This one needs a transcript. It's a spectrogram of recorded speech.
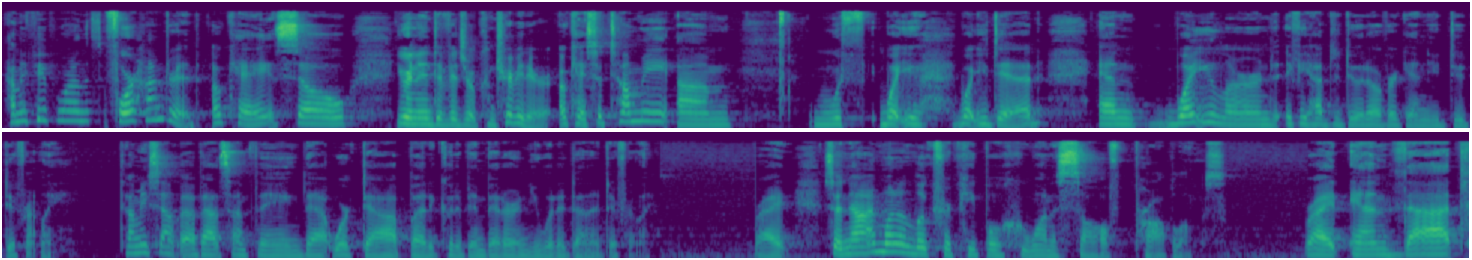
How many people were on the 400. Okay, so you're an individual contributor. Okay, so tell me um, with what you what you did and what you learned. If you had to do it over again, you'd do differently. Tell me some, about something that worked out, but it could have been better, and you would have done it differently. Right. So now I want to look for people who want to solve problems. Right, and that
